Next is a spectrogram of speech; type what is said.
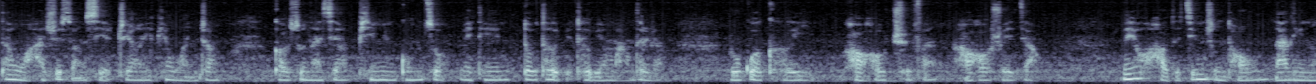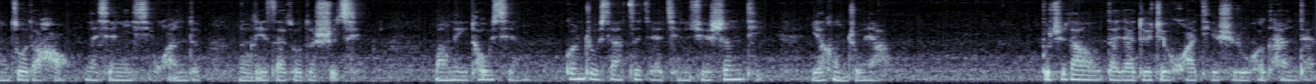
但我还是想写这样一篇文章，告诉那些拼命工作、每天都特别特别忙的人：如果可以，好好吃饭、好好睡觉。没有好的精神头，哪里能做得好那些你喜欢的、努力在做的事情？忙里偷闲，关注下自己的情绪、身体也很重要。不知道大家对这个话题是如何看待？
